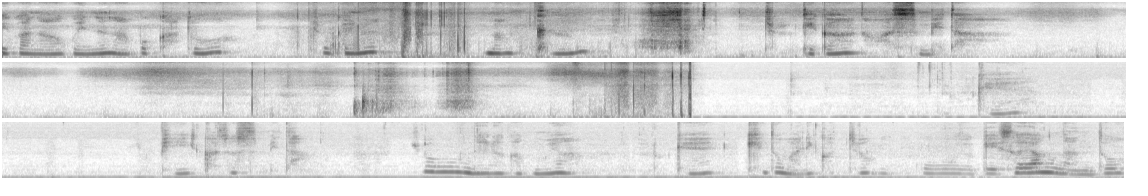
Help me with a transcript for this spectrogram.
줄기가 나오고 있는 아보카도 쪽에는 이만큼 줄기가 나왔습니다. 이렇게 잎이 커졌습니다. 쭉 내려가 보면 이렇게 키도 많이 컸죠. 그리고 여기 서양난도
